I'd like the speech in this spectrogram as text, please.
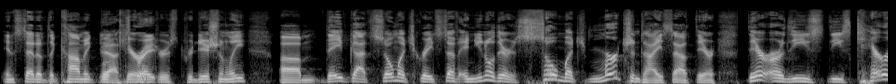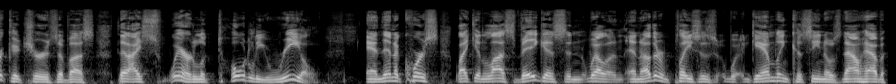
instead of the comic book Yeah, it's great. characters traditionally. Um, they've got so much great stuff, and you know, there is so much merchandise out there. There are these these caricatures of us that I swear look totally real. And then, of course, like in Las Vegas and well, and, and other places, gambling casinos now have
